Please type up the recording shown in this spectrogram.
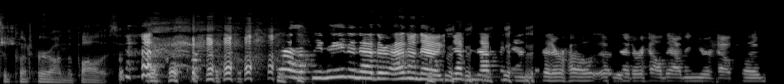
to put her on the policy. Well, if you need another, I don't know. You have enough hands that are held, uh, that are held out in your household.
